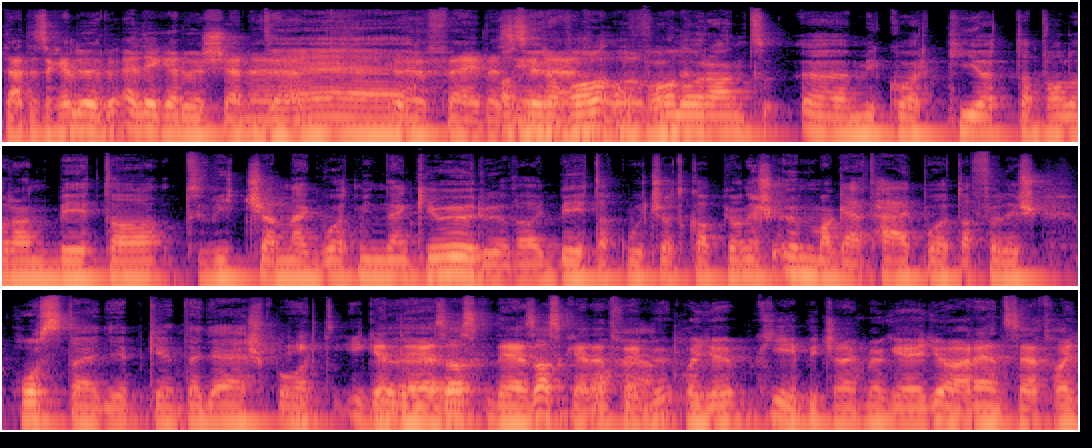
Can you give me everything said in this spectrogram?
Tehát ezek elő, elég erősen fejvezérelt azért a, Val- a. Valorant, mikor kijött a Valorant beta, Twitch-en meg volt mindenki őrülve, hogy beta kulcsot kapjon, és önmagát hype föl, és hozta egyébként egy e-sport. Igen, de ez az, de ez az kellett, hogy, hogy kiépítsenek mögé egy olyan rendszert, hogy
